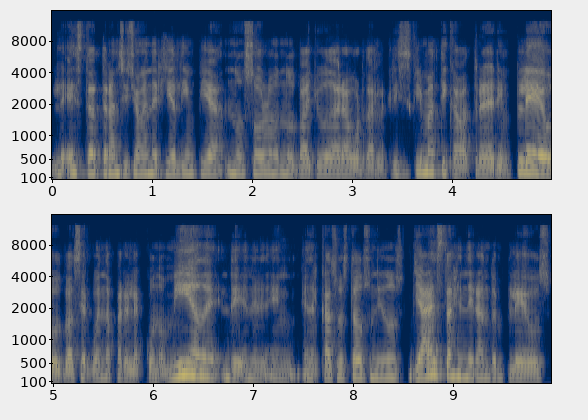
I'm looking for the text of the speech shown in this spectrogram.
esta transición a energía limpia no solo nos va a ayudar a abordar la crisis climática, va a traer empleos, va a ser buena para la economía, de, en, el, en, el, caso de Estados Unidos, ya está generando empleos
